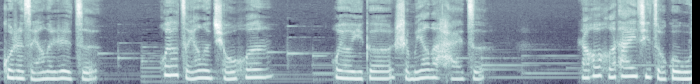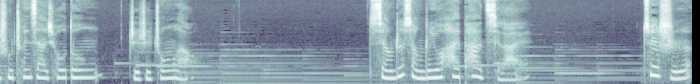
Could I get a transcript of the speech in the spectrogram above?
过着怎样的日子，会有怎样的求婚，会有一个什么样的孩子，然后和他一起走过无数春夏秋冬，直至终老。想着想着又害怕起来。确实，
